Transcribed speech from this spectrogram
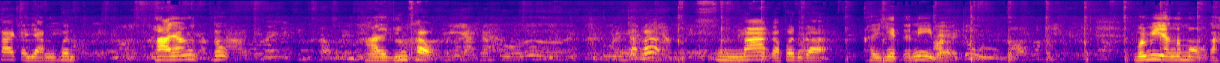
คายกะยังเพิ่นหายังดุหากินข้าวไม่อยากทำตัวเอ้ยจักแล้วอืมมากับเพิ่นก็ให้เฮ็ดอันนี้แหละไปตู้น้องก็มันมีหยังน้ำหมอกะ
